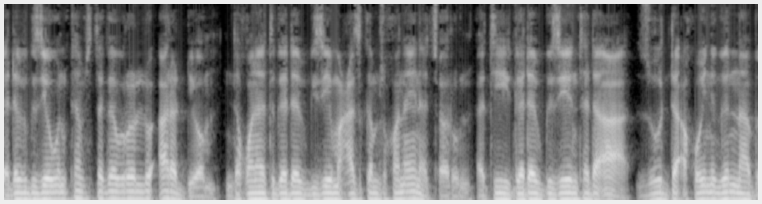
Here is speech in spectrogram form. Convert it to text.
ገደብ ግዜ እውን ከምዝተገብረሉ ኣረዲኦም። እንተኾነ እቲ ገደብ ግዜ መዓዝ ከምዝኾነ ኣይነፀሩን። እቲ ገደብ ግዜ እንተድኣ ዝውዳእ ኮይኑ ግን ናብ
